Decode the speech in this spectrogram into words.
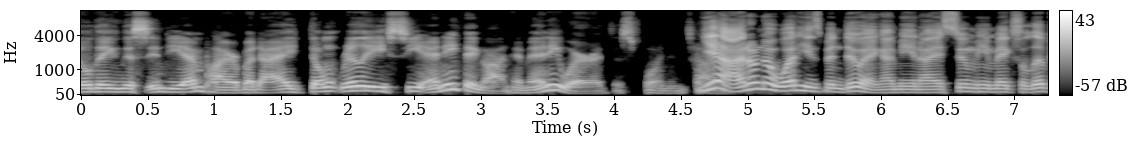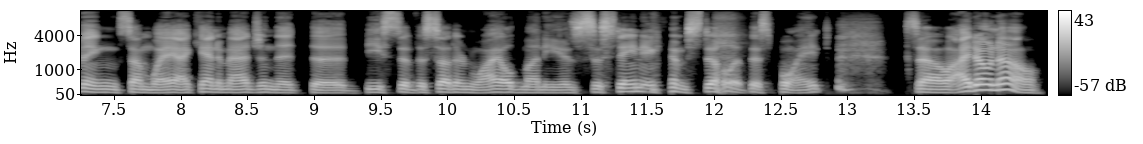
building this indie empire, but I don't really see anything on him anywhere at this point in time. Yeah, I don't know what he's been doing. I mean, I assume he makes a living some way. I can't imagine that the Beasts of the Southern Wild money is sustaining him still at this point. So I don't know.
